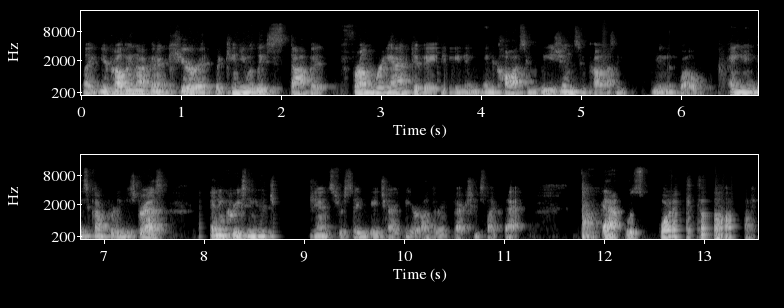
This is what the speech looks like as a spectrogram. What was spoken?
Like you're probably not going to cure it, but can you at least stop it from reactivating and, and causing lesions and causing, you know, well, pain and discomfort and distress and increasing your chance for, say, HIV or other infections like that? That was what I thought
